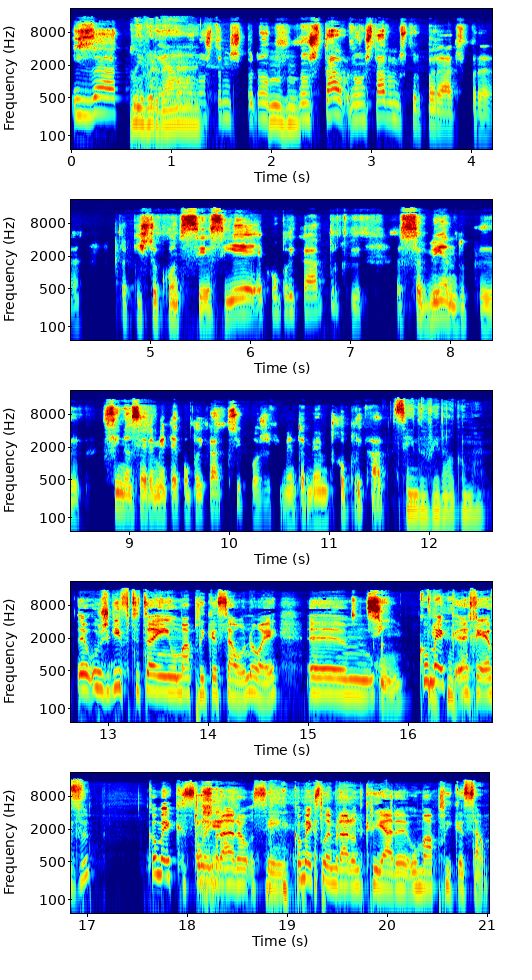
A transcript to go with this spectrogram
Exato. não é? Liberdade. Não, não estamos, não, não, está- não estávamos preparados para, para que isto acontecesse e é, é complicado porque sabendo que financeiramente é complicado, psicologicamente também é muito complicado. Sem dúvida alguma. Eh, Os Gift têm uma aplicação, não é? Ahm, Sim. Como é que a Rev? Como é que se A Rev. lembraram? Sim. Como é que se lembraram de criar eh, uma aplicação?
